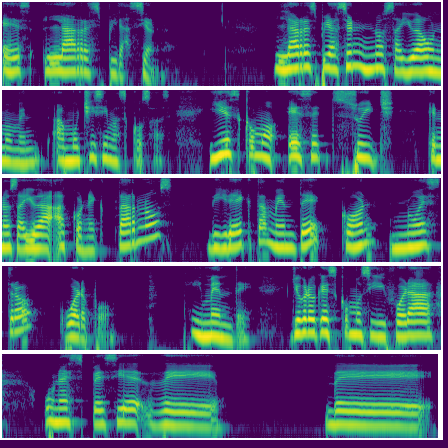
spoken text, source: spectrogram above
es la respiración. La respiración nos ayuda a, un a muchísimas cosas y es como ese switch que nos ayuda a conectarnos directamente con nuestro cuerpo y mente. Yo creo que es como si fuera una especie de, de,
